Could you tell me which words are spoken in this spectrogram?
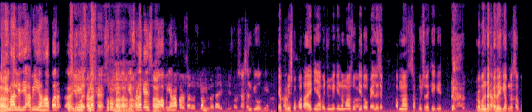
मान लीजिए अभी यहाँ पर सड़क है सुनो हाँ, हाँ, सड़क है इसको हाँ। अब यहाँ पर प्रशासन की होगी। पुलिस को पता है कि यहाँ पर जुम्मे की नमाज़ होती है तो पहले से अपना सब कुछ रखेगी प्रबंधक करेगी अपना सब कुछ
